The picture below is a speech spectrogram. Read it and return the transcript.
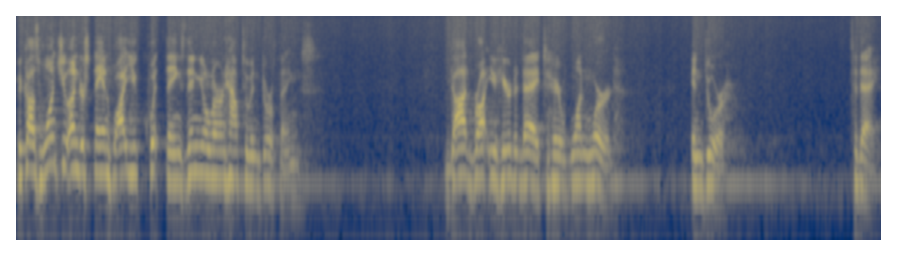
Because once you understand why you quit things, then you'll learn how to endure things. God brought you here today to hear one word endure. Today.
